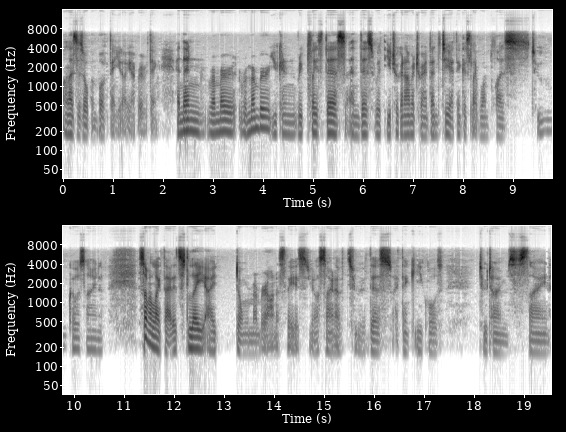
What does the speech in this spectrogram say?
unless it's open book then you know you have everything. And then remember remember you can replace this and this with the trigonometry identity. I think it's like 1 plus 2 cosine something like that. It's late. I don't remember honestly. It's you know sine of 2 this I think equals 2 times sine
